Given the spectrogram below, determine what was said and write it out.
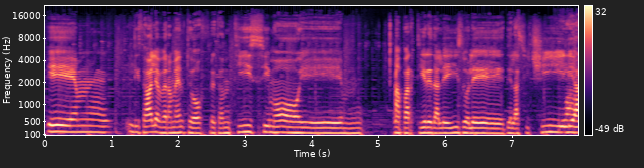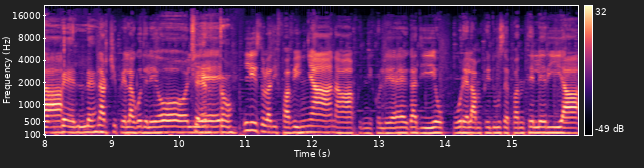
e um, l'Italia veramente offre tantissimo e um, a partire dalle isole della Sicilia, wow, l'arcipelago delle Olie, certo. l'isola di Favignana, quindi con le Egadi, oppure Lampedusa e Pantelleria.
